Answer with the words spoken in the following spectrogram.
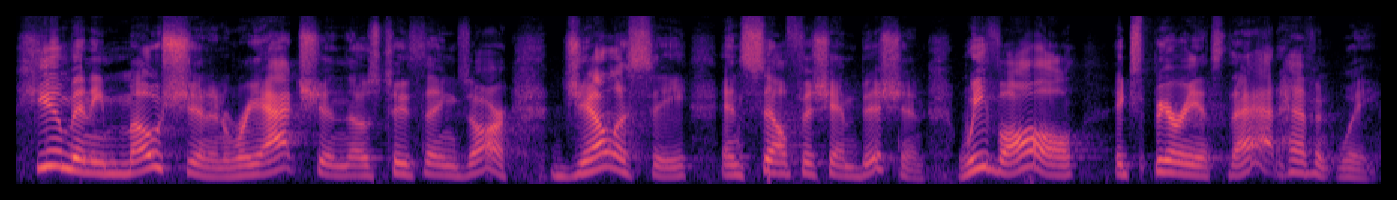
human emotion and reaction those two things are jealousy and selfish ambition. We've all experienced that, haven't we?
